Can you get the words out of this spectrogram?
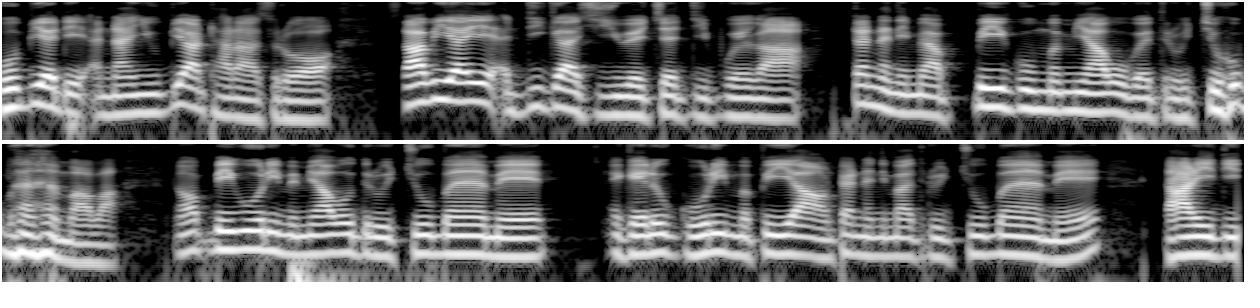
ဂိုးပြက်တွေအနိုင်ယူပြထားတာဆိုတော့စလာဗီးယားရဲ့အဓိကရည်ရွယ်ချက်ဒီပွဲကတက်နေနေမြပေးကူမများဖို့ပဲသူတို့ကြိုးပမ်းမှာပါ။နော်ပေးကူတွေမများဖို့သူတို့ကြိုးပမ်းမယ်။အကယ်လို့ဂိုးတွေမပေးရအောင်တက်နေနေမြသူတို့ကြိုးပမ်းမယ်။ဒါဒီသူ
